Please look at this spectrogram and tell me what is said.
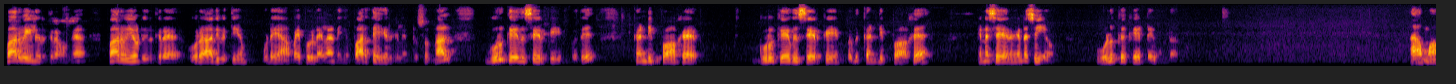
பார்வையில் இருக்கிறவங்க பார்வையோடு இருக்கிற ஒரு ஆதிபத்தியம் உடைய அமைப்புகளை எல்லாம் நீங்க பார்த்தீர்கள் என்று சொன்னால் குரு கேது சேர்க்கை என்பது கண்டிப்பாக குரு கேது சேர்க்கை என்பது கண்டிப்பாக என்ன செய்யணும் என்ன செய்யும்? ஒழுக்க கேட்டை உண்டாகும் ஆமா.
